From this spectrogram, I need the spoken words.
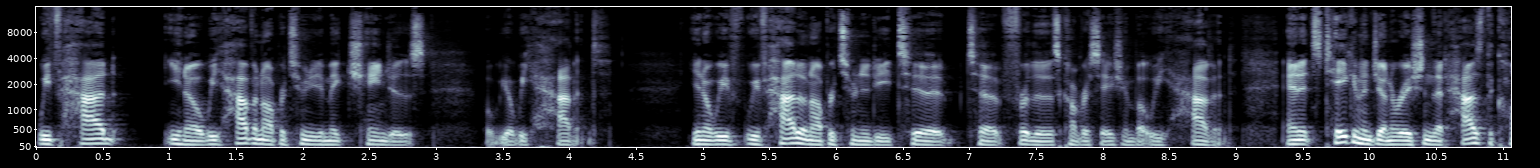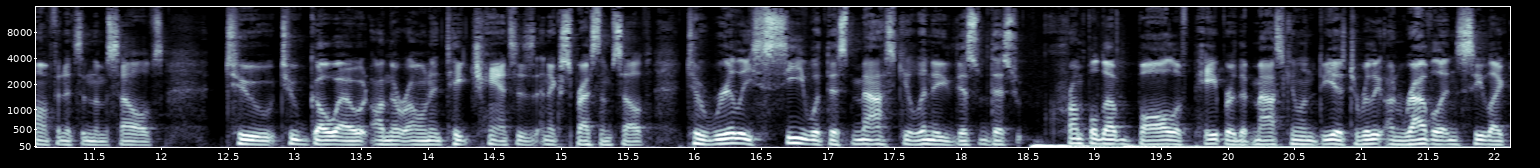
We've had you know we have an opportunity to make changes but we, we haven't you know we've we've had an opportunity to to further this conversation but we haven't. And it's taken a generation that has the confidence in themselves to to go out on their own and take chances and express themselves to really see what this masculinity this this crumpled up ball of paper that masculinity is to really unravel it and see like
